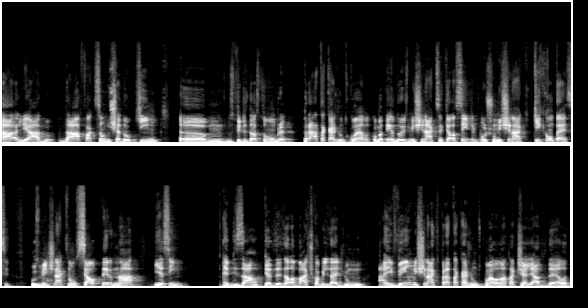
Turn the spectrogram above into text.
aliado da facção do Shadow King, um, dos Filhos da Sombra, pra atacar junto com ela. Como eu tenho dois Mishinaks aqui, ela sempre puxa um Mishinak. O que, que acontece? Os Mishinaks vão se alternar e assim, é bizarro, porque às vezes ela bate com a habilidade 1, aí vem um Mishinak pra atacar junto com ela no ataque de aliados dela,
